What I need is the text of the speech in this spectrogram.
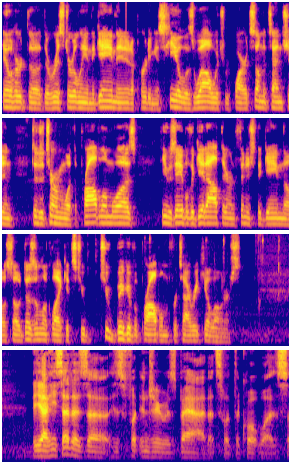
Hill hurt the, the wrist early in the game. They ended up hurting his heel as well, which required some attention to determine what the problem was. He was able to get out there and finish the game, though, so it doesn't look like it's too too big of a problem for Tyreek Hill owners. Yeah, he said his uh, his foot injury was bad. That's what the quote was.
